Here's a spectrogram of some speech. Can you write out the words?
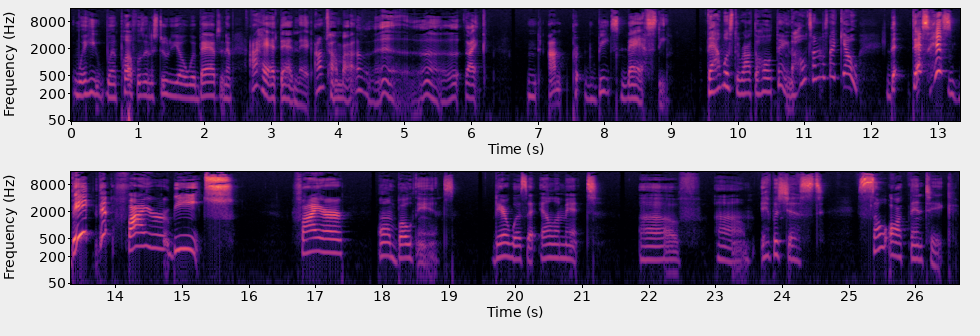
when he when Puff was in the studio with Babs and them. I had that neck. I'm talking about uh, uh, like I'm beats nasty. That was throughout the whole thing. The whole time I was like, yo, that that's his beat. That fire beats. Fire on both ends there was an element of um it was just so authentic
